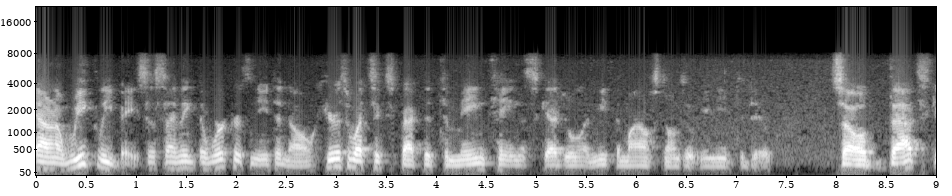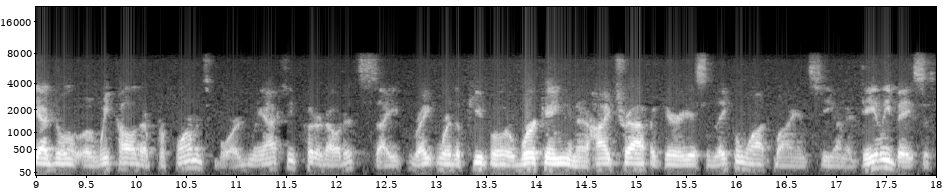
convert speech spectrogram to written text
on a weekly basis, I think the workers need to know here's what's expected to maintain the schedule and meet the milestones that we need to do. So that schedule, we call it a performance board. And We actually put it out at site, right where the people are working in a high traffic area, so they can walk by and see on a daily basis.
